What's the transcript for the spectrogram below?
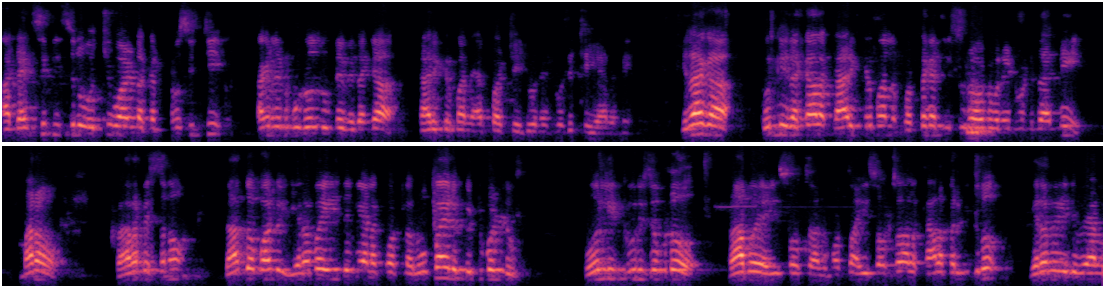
ఆ టెంట్ సిటీస్లో వచ్చి వాళ్ళు అక్కడ నివసించి అక్కడ రెండు మూడు రోజులు ఉండే విధంగా కార్యక్రమాన్ని ఏర్పాటు చేయడం అనేటువంటి చేయాలని. ఇలాగా కొన్ని రకాల కార్యక్రమాలను కొత్తగా తీసుకురావడం అనేటువంటి దాన్ని మనం ప్రారంభిస్తున్నాం. దాంతో పాటు ఇరవై ఐదు వేల కోట్ల రూపాయల పెట్టుబడులు ఓన్లీ టూరిజం లో రాబోయే ఐదు సంవత్సరాలు మొత్తం ఐదు సంవత్సరాల కాల పరిమితిలో ఇరవై ఐదు వేల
